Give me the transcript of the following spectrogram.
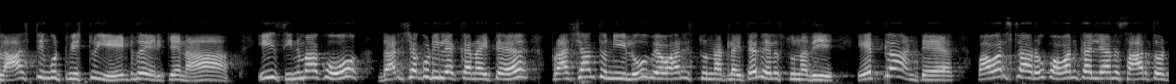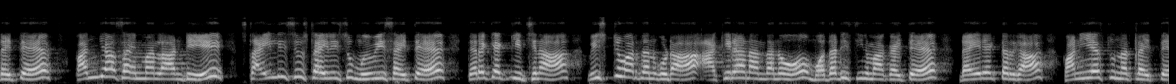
బ్లాస్టింగ్ ట్విస్ట్ ఏంటిదో ఎరికేనా? ఈ సినిమాకు దర్శకుడి లెక్కనైతే ప్రశాంత్ నీలు వ్యవహరిస్తున్నట్లయితే తెలుస్తున్నది. ఎట్లా అంటే power star Pawan Kalyan sir తోటైతే పంజా సైన్మన్ లాంటి స్టైలిష్ స్టైలిష్ మూవీస్ అయితే తెరకెక్కించిన విష్ణువర్ధన్ కూడా అకిరానందను మొదటి సినిమాకైతే డైరెక్టర్గా పనిచేస్తున్నట్లయితే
